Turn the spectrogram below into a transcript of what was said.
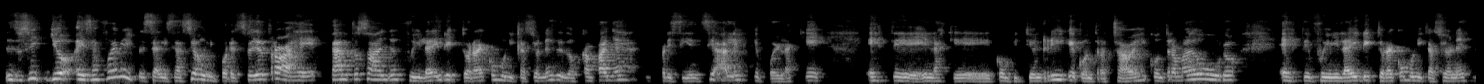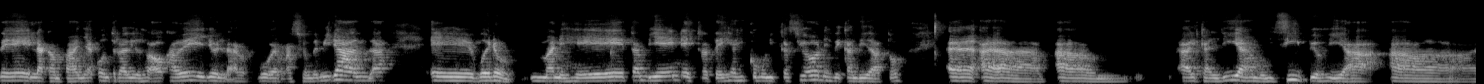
Entonces yo, esa fue mi especialización y por eso yo trabajé tantos años, fui la directora de comunicaciones de dos campañas presidenciales, que fue la que, este, en las que compitió Enrique contra Chávez y contra Maduro, este, fui la directora de comunicaciones de la campaña contra Diosdado Cabello en la gobernación de Miranda, eh, bueno, manejé también estrategias y comunicaciones de candidatos eh, a alcaldías, a municipios y a,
